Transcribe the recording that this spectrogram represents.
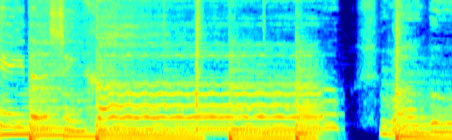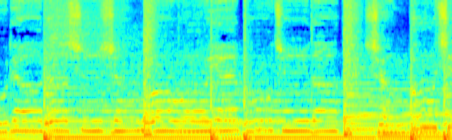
忆的信号。忘不掉的是什么，我也不知道，想不起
